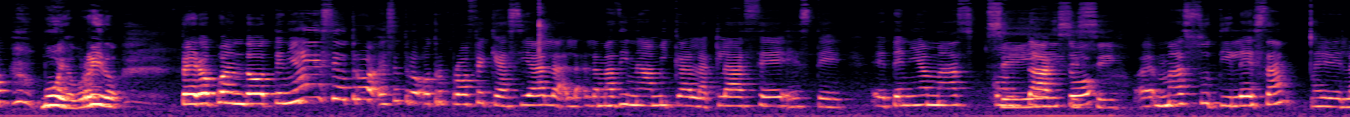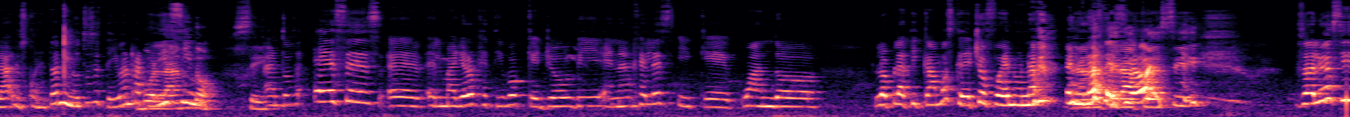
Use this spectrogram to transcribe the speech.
muy aburrido. Pero cuando tenía ese otro, ese otro, otro profe que hacía la, la, más dinámica, la clase, este, eh, tenía más contacto, eh, más sutileza, eh, los 40 minutos se te iban rapidísimo. Entonces, ese es el mayor objetivo que yo vi en Ángeles y que cuando lo platicamos, que de hecho fue en una, en una, sesión, salió así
